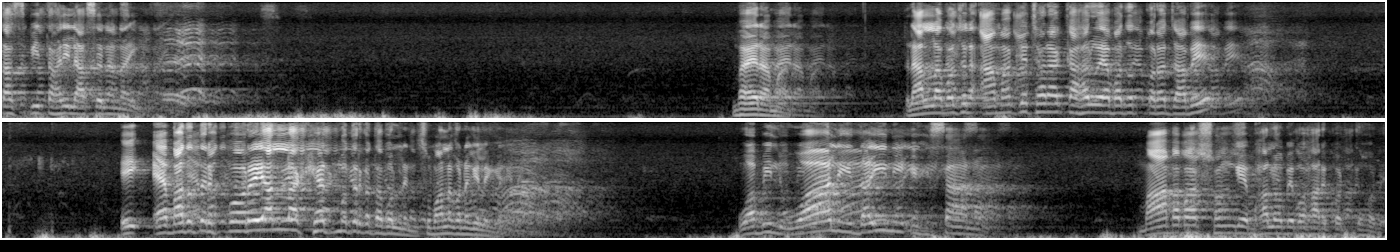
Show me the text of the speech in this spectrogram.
তাসবি তাহলিল আছে না নাই? ভাইয়ের আমার তাহলে আল্লাহ বলছেন, আমাকে ছাড়া কাহারও আবাদত করা যাবে? এই আবাদতের পরে আল্লাহ খেদমতের কথা বললেন কোনে গেলে গেলে ওয়াবিল ওয়ালিদাইনি ইহসানা। মা বাবার সঙ্গে ভালো ব্যবহার করতে হবে।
